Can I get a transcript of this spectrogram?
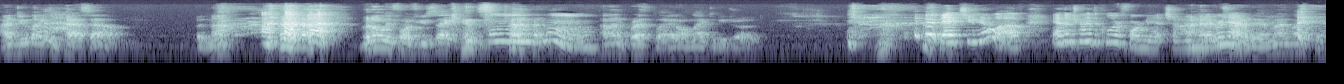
I do like to pass out, but not. but only for a few seconds. hmm I like breath play. I don't like to be drugged. that you know of. You haven't tried the chloroform yet, John. I You never haven't know. tried it. I might like it.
